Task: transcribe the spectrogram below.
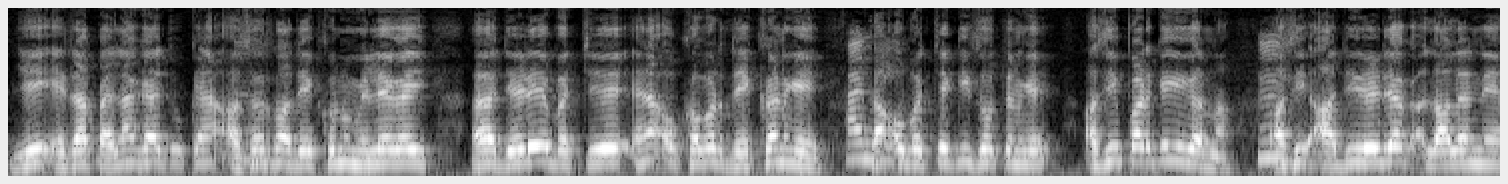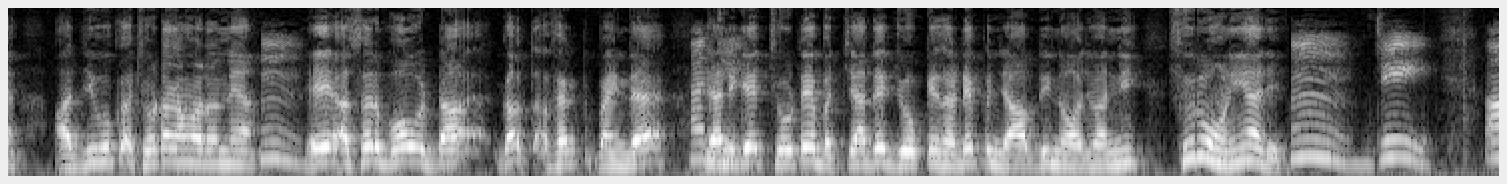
ਜੀ ਇਹ ਤਾਂ ਪਹਿਲਾਂ ਕਹਿ ਚੁੱਕੇ ਆ ਅਸਰ ਤਾਂ ਦੇਖਣ ਨੂੰ ਮਿਲੇਗਾ ਹੀ। ਅ, ਜਿਹੜੇ ਬੱਚੇ ਹੈ ਨਾ ਉਹ ਖਬਰ ਦੇਖਣਗੇ ਹਾਂਜੀ। ਤਾਂ ਉਹ ਬੱਚੇ ਕੀ ਸੋਚਣਗੇ? ਅਸੀਂ ਪੜ੍ਹ ਕੇ ਕੀ ਕਰਨਾ? ਅਸੀਂ ਅੱਜ ਹੀ ਰੇਡੀਓ ਲਾ ਲੈਂਦੇ ਆ ਅੱਜ ਹੀ ਉਹ ਕ- ਛੋਟਾ ਕੰਮ ਕਰ ਲੈਂਦੇ ਆ। ਹੂੰ। ਇਹ ਅਸਰ ਬਹੁਤ ਵੱਡਾ ਗਲਤ ਇਫੈਕਟ ਪੈਂਦਾ ਹੈ। ਹਾਂਜੀ। ਯਾਨੀ ਕਿ ਛੋਟੇ ਬੱਚਿਆਂ ਤੇ ਜੋ ਕਿ ਸਾਡੇ ਪੰਜਾਬ ਦੀ ਨੌਜਵਾਨੀ ਸ਼ੁਰੂ ਹੋਣੀ ਹੈ ਜੀ ਹੂੰ ਜੀ।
